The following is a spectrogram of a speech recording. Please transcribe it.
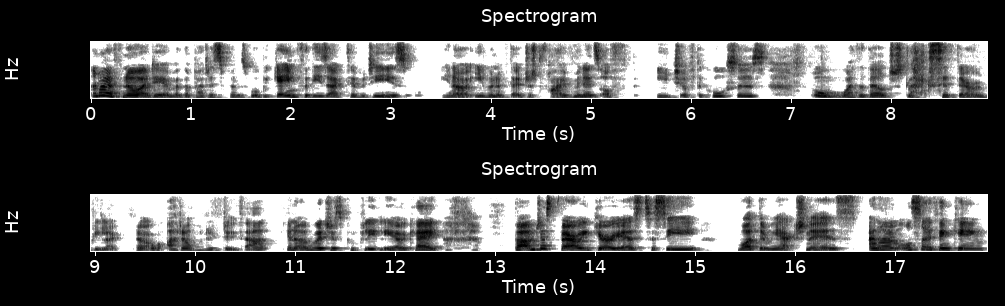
and i have no idea whether participants will be game for these activities you know even if they're just five minutes of each of the courses or whether they'll just like sit there and be like, no, I don't want to do that, you know, which is completely okay. But I'm just very curious to see what the reaction is. And I'm also thinking,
